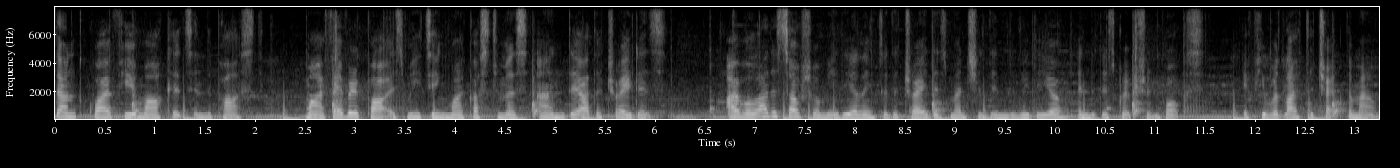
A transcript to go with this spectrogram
done quite a few markets in the past, my favourite part is meeting my customers and the other traders. I will add a social media link to the traders mentioned in the video in the description box if you would like to check them out.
